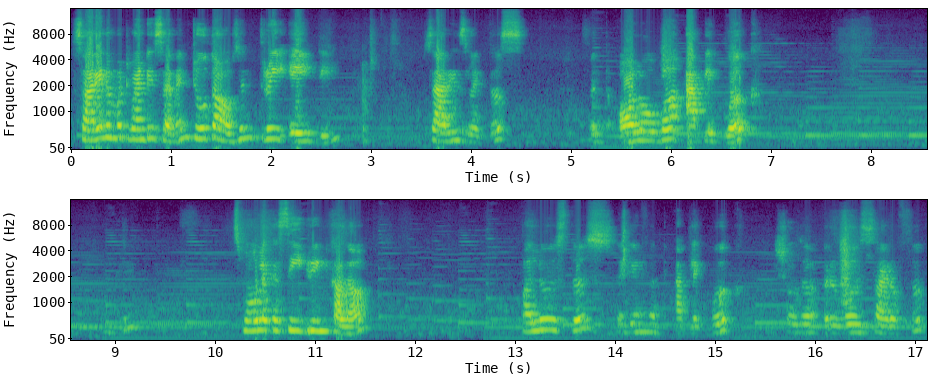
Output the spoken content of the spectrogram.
Saree number 27, 2380. Sarees like this with all over applique work. It's more like a sea green color. Pallu is this again with applique work. Show the reverse side of the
